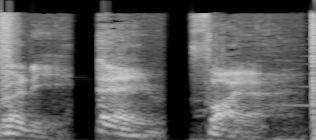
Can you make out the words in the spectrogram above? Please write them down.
Ready, aim, fire.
